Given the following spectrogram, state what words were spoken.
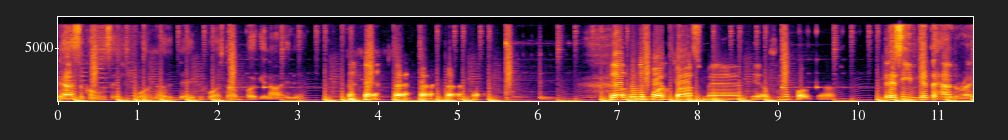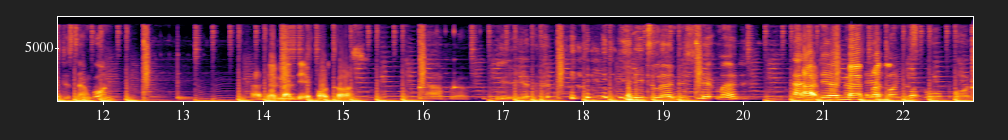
That's a conversation for another day before I start bugging out in it. Hit us on the podcast, man. Get us on the podcast. Let's see if you get the handle right this time. Go on. Uh, Dead Man Day podcast. Nah, bro. Yeah, yeah. you need to learn this shit, man. At At Dead Dead Man under- underscore pod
